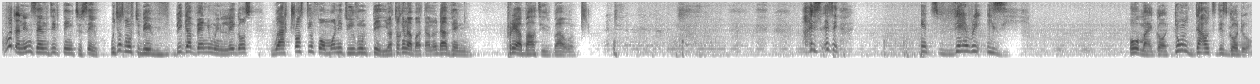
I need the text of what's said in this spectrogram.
What an insensitive thing to say. We just moved to be a bigger venue in Lagos. We are trusting for money to even pay. You're talking about another venue. Pray about it, Bible. It's very easy. Oh my God. Don't doubt this God, though.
